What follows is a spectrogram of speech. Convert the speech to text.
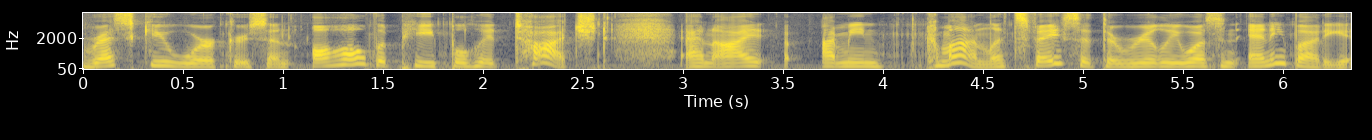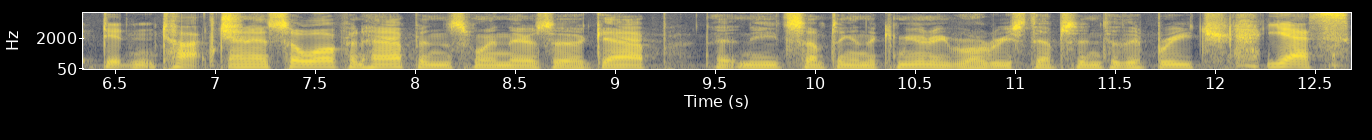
rescue workers and all the people it touched. And i i mean come on let's face it there really wasn't anybody it didn't touch. And as so often happens when there's a gap that needs something in the community, Rotary steps into the breach. Yes,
